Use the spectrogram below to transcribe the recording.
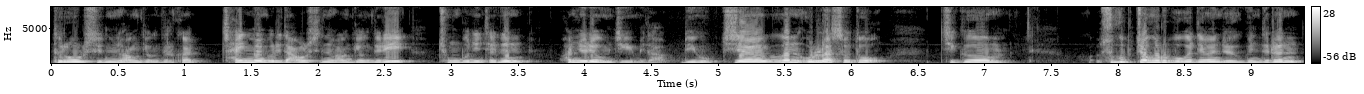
들어올 수 있는 환경들, 그러니까 차익 매물이 나올 수 있는 환경들이 충분히 되는 환율의 움직임이다. 미국 시장은 올랐어도 지금 수급적으로 보게 되면 외국인들은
